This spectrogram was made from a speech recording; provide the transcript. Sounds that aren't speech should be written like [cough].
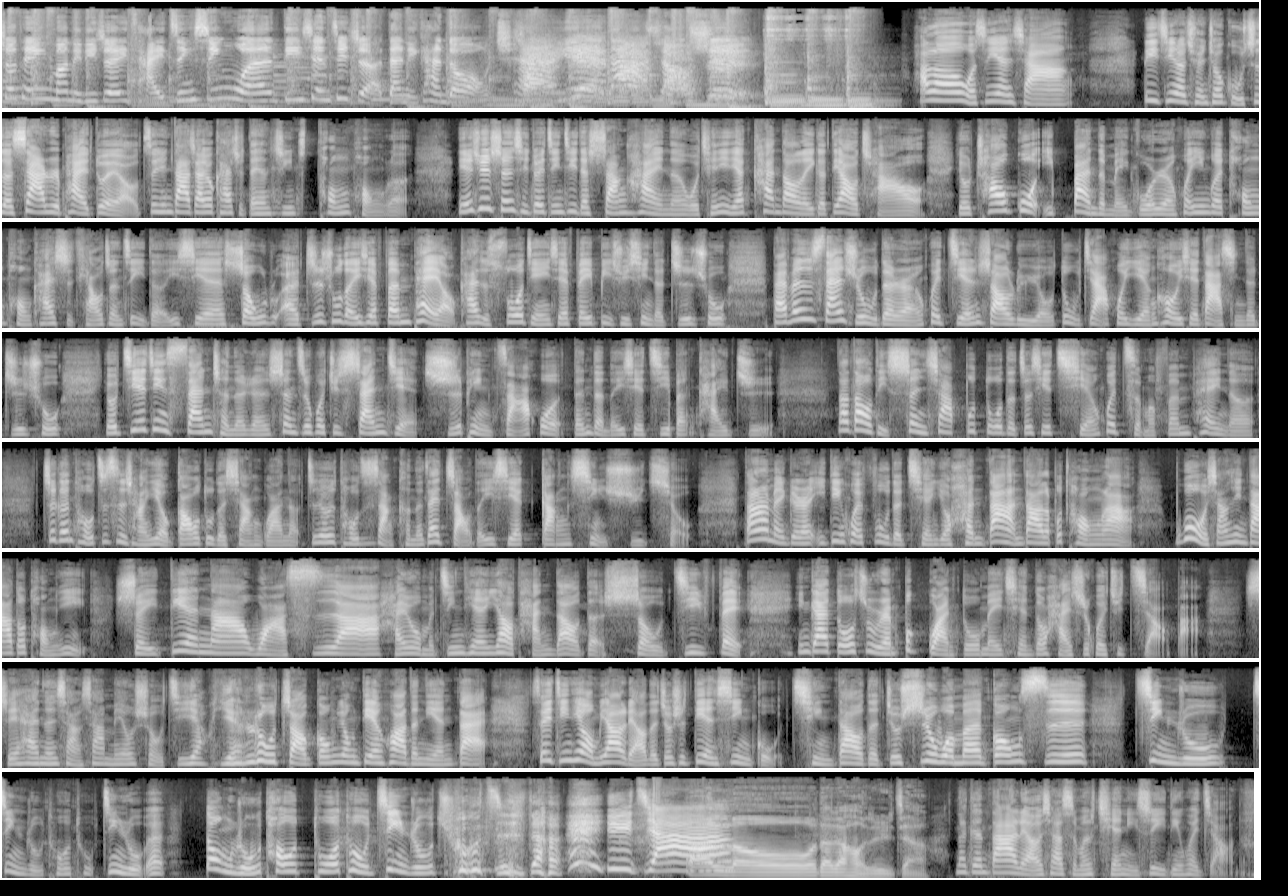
收听 Money DJ 财经新闻，第一线记者带你看懂产业大小事。Hello，我是燕翔。历经了全球股市的夏日派对哦，最近大家又开始担心通膨了。连续升息对经济的伤害呢？我前几天看到了一个调查哦，有超过一半的美国人会因为通膨开始调整自己的一些收入呃支出的一些分配哦，开始缩减一些非必需性的支出。百分之三十五的人会减少旅游度假或延后一些大型的支出，有接近三成的人甚至会去删减食品杂货等等的一些基本开支。那到底剩下不多的这些钱会怎么分配呢？这跟投资市场也有高度的相关呢。这就是投资市场可能在找的一些刚性需求。当然，每个人一定会付的钱有很大很大的不同啦。不过，我相信大家都同意，水电啊、瓦斯啊，还有我们今天要谈到的手机费，应该多数人不管多没钱，都还是会去缴吧。谁还能想象没有手机要沿路找公用电话的年代？[laughs] 所以今天我们要聊的就是电信股，请到的就是我们公司静如静如脱兔，静如呃动如偷脱兔，静如处子的 [laughs] 玉佳。Hello，大家好，我是玉佳。那跟大家聊一下，什么钱你是一定会缴的？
